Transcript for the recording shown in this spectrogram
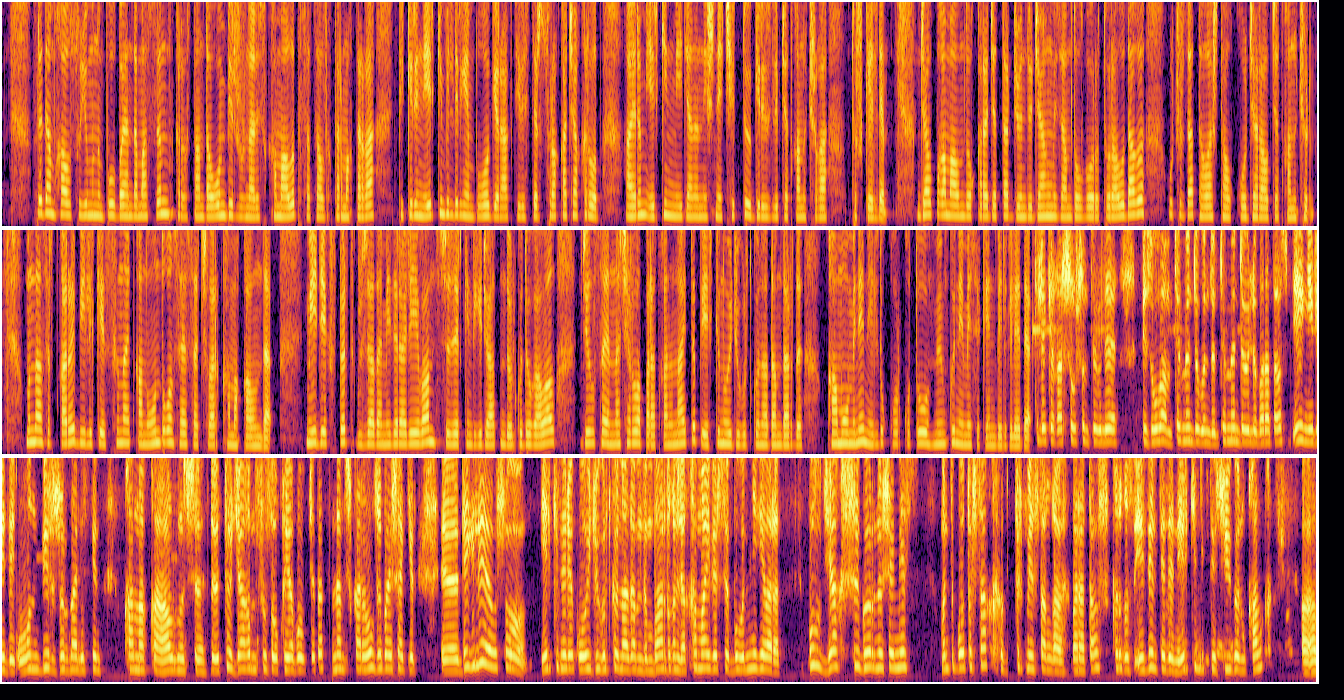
Фридом хаус уюмунун бул баяндамасы кыргызстанда он бир журналист камалып социалдык тармактарга пикирин эркин билдирген блогер активисттер суракка чакырылып айрым эркин медианын ишине чектөө киргизилип жаткан учурга туш келди. Жалпы камалымдоо каражаттар жөнүндө жаңы мыйзам долбоору тууралуу дагы учурда талаш талкуу жаралып жаткан учур. Мындан сырткары бийликке сын айткан ондогон саясатчылар камакка алынды медиа эксперт гүлзада медералиева сөз эркиндиги жаатында өлкөдөгү абал жыл сайын начарлап баратканын айтып эркин ой жүгүрткөн адамдарды камоо менен элди коркутуу мүмкүн эмес экенин белгиледи. Тилекке каршы ушинтип эле биз улам төмөндөгөндөн төмөндөй эле баратабыз эң ириде он бир журналисттин камакка алынышы өтө жагымсыз окуя болуп жатат. Мындан тышкары олжобай шакир э, деги эле ушу эркинирээк ой жүгүрткөн адамдын баардыгын эле камай берсе бул эмнеге барат? Бул жакшы көрүнүш эмес мынтип отурсак түркмөнстанга баратабыз. Кыргыз эзелтеден эркиндикти сүйгөн калк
